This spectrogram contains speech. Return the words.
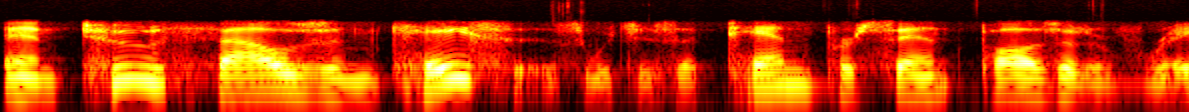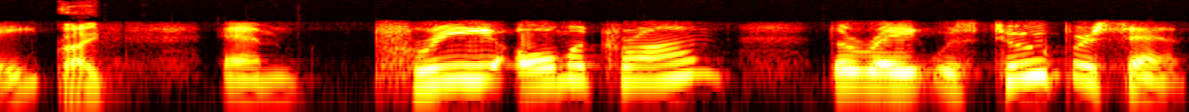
and 2,000 cases, which is a 10% positive rate. Right. And pre Omicron, the rate was 2%.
